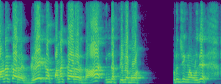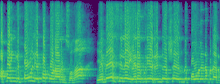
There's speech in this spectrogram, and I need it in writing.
பணக்காரர் கிரேக்க பணக்காரர் தான் இந்த பிலமோன். புரிஞ்சுங்களா உங்களுக்கு? அப்ப இங்க பவுல் எப்ப போனாருன்னு சொன்னா எபேசில ஏறக்குறைய ரெண்டு வருஷம் இருந்து பவுல் என்ன பண்ணார்?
